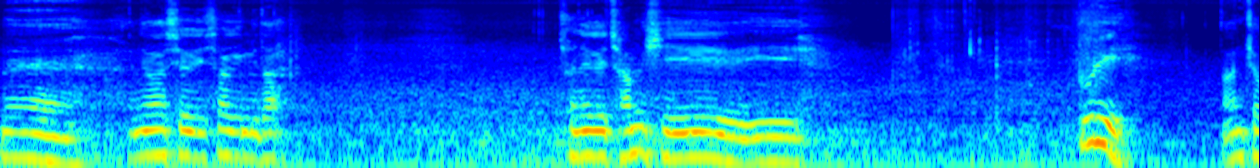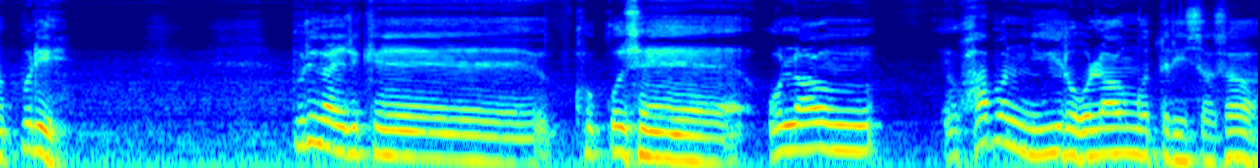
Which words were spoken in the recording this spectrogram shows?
네, 안녕하세요. 이삭입니다. 저녁에 잠시 이 뿌리, 안초 뿌리, 뿌리가 이렇게 곳곳에 올라온, 화분 위로 올라온 것들이 있어서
